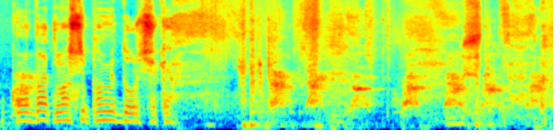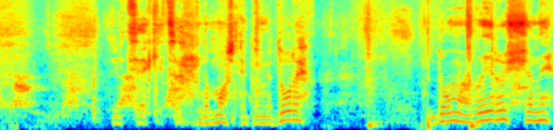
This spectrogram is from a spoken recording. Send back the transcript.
укладати наші помідорчики. Ось так. Дивіться, які це домашні помідори. Дома вирощені.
